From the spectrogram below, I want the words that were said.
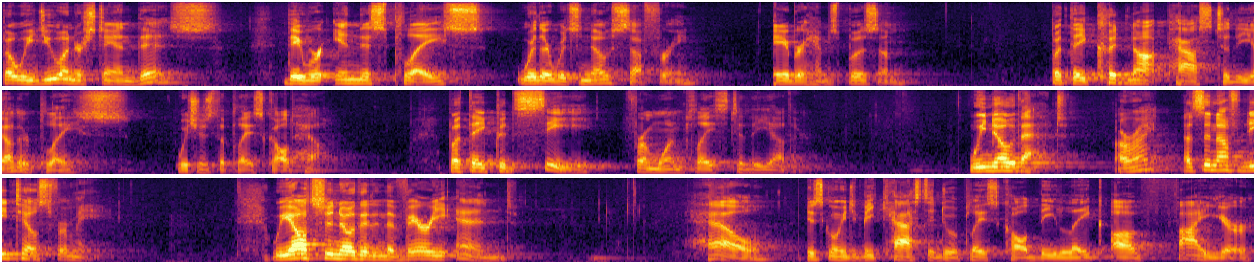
But we do understand this. They were in this place where there was no suffering, Abraham's bosom, but they could not pass to the other place, which is the place called hell. But they could see from one place to the other. We know that, all right? That's enough details for me. We also know that in the very end, hell is going to be cast into a place called the lake of fire.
